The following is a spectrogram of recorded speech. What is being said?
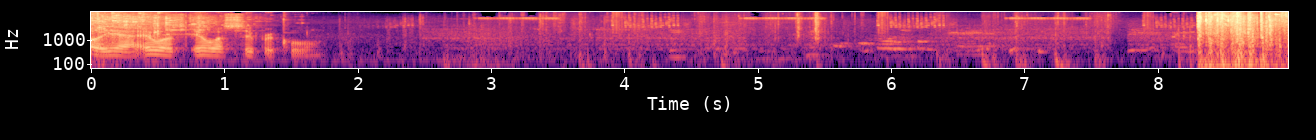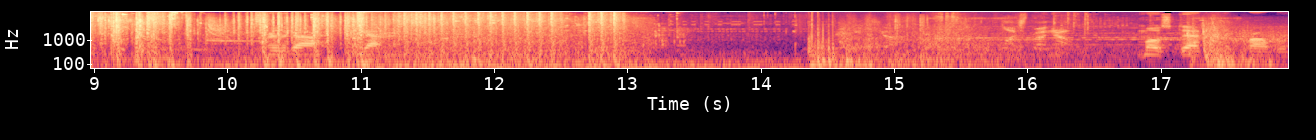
Oh yeah, it was it was super cool. Where's the guy? He got me. Most definitely, probably.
